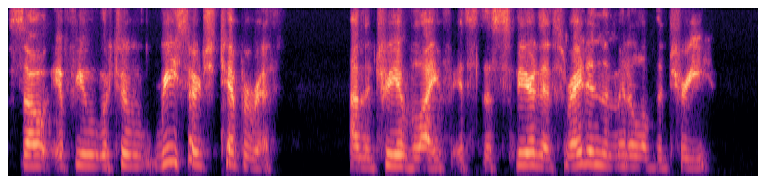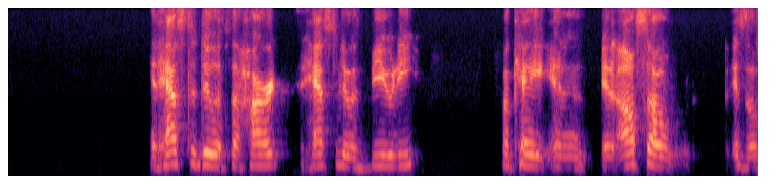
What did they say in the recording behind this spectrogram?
so if you were to research Tiphareth on the tree of life, it's the sphere that's right in the middle of the tree. It has to do with the heart, it has to do with beauty. Okay, and it also is a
